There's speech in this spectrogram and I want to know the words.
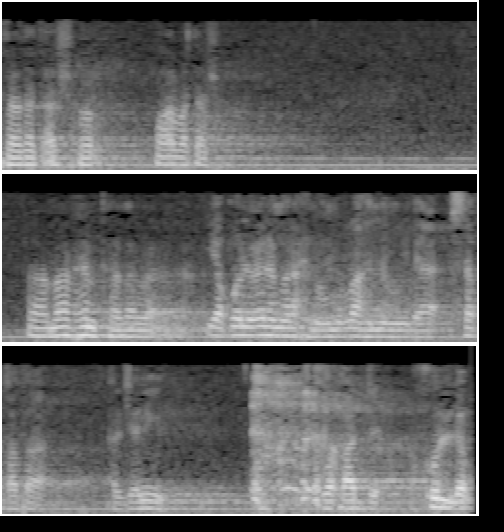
وثلاثة أشهر وأربعة أشهر. فما فهمت هذا يقول العلماء رحمهم الله أنه إذا سقط الجنين وقد خلق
